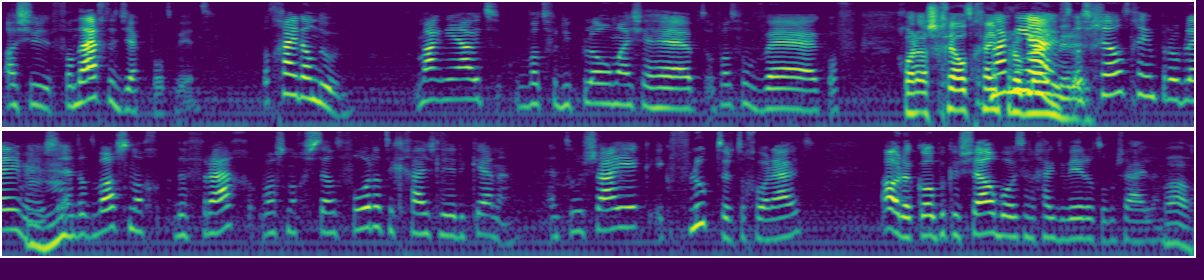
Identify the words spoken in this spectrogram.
als je vandaag de jackpot wint? Wat ga je dan doen? Maakt niet uit wat voor diploma's je hebt of wat voor werk. Of, Gewoon als geld geen maakt probleem niet uit, meer als is. geld geen probleem is. Mhm. En dat was nog, de vraag was nog gesteld voordat ik Gijs leerde kennen. En toen zei ik, ik vloepte het er gewoon uit. Oh, dan koop ik een zeilboot en dan ga ik de wereld omzeilen. Wauw.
